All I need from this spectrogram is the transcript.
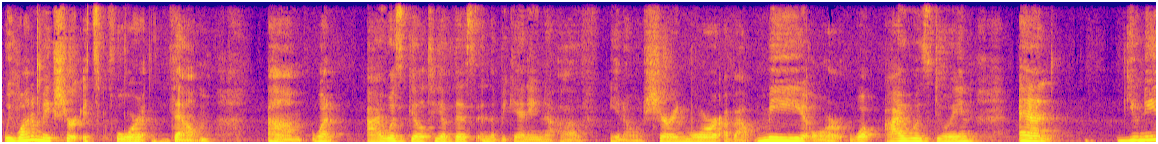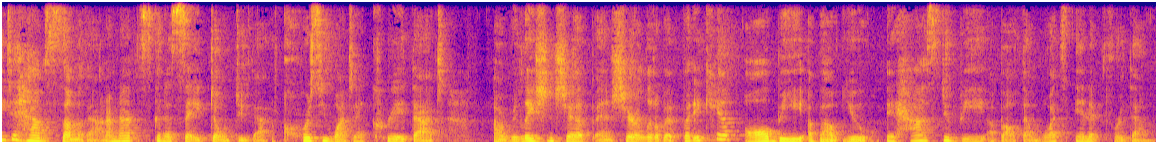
We want to make sure it's for them um, when I was guilty of this in the beginning of, you know, sharing more about me or what I was doing. And you need to have some of that. I'm not going to say don't do that. Of course, you want to create that uh, relationship and share a little bit, but it can't all be about you. It has to be about them, what's in it for them.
